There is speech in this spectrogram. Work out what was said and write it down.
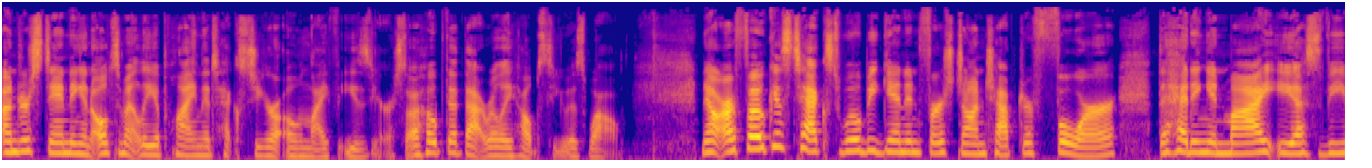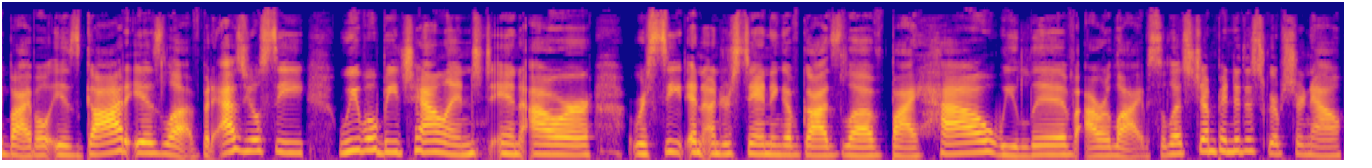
understanding and ultimately applying the text to your own life easier. So I hope that that really helps you as well. Now, our focus text will begin in First John chapter 4. The heading in my ESV Bible is God is love. But as you'll see, we will be challenged in our receipt and understanding of God's love by how we live our lives. So let's jump into the scripture now.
